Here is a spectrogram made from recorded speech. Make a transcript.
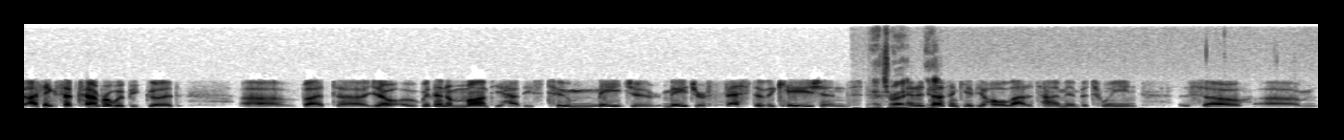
I think September would be good. Uh, but uh, you know, within a month, you have these two major major festive occasions, That's right. and it Yeah. doesn't give you a whole lot of time in between. So, um,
